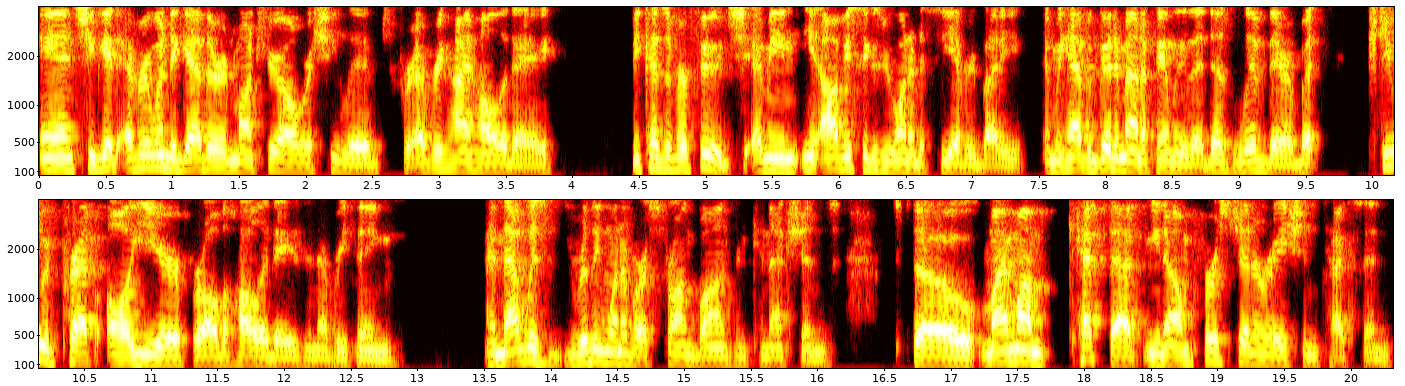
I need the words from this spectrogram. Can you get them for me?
and she get everyone together in Montreal where she lived for every high holiday because of her food. She, I mean, you know, obviously because we wanted to see everybody, and we have a good amount of family that does live there. But she would prep all year for all the holidays and everything, and that was really one of our strong bonds and connections. So my mom kept that. You know, I'm first generation Texan.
